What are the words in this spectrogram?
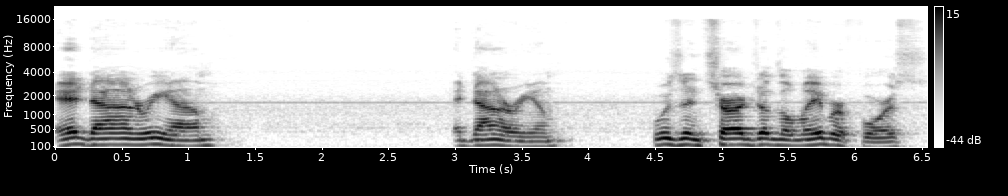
adoniram Adoniram, who was in charge of the labor force,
